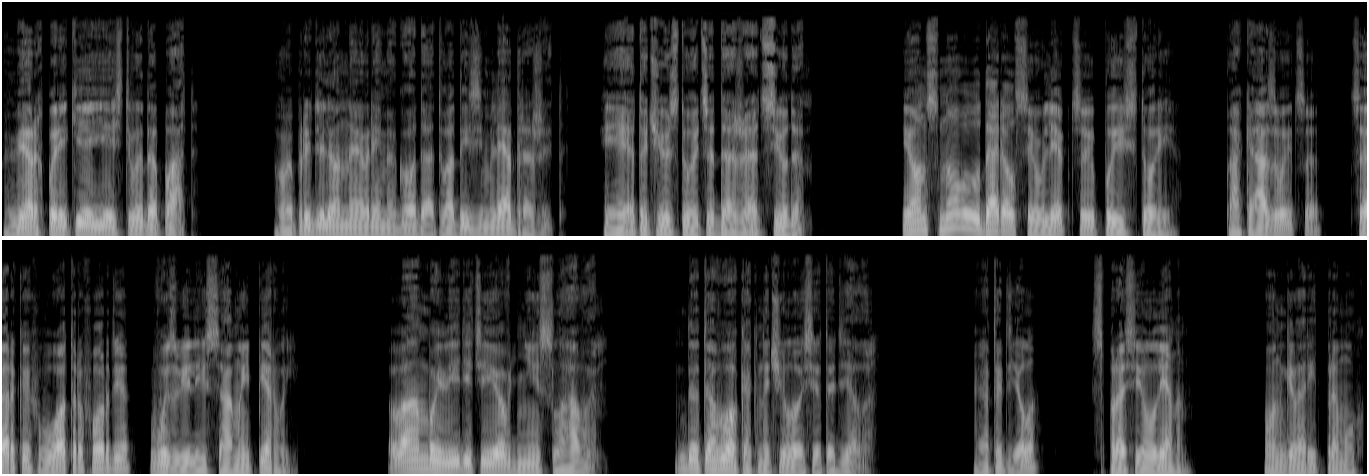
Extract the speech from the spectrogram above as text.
Вверх по реке есть водопад. В определенное время года от воды земля дрожит. И это чувствуется даже отсюда. И он снова ударился в лекцию по истории. Оказывается, церковь в Уотерфорде возвели самый первый. Вам бы видеть ее в дни славы. До того, как началось это дело. «Это дело?» — спросил Леннон. Он говорит про мух.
